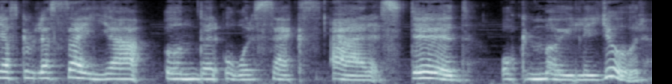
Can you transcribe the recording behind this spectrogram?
Jag skulle vilja säga under år 6 är stöd och möjliggör.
